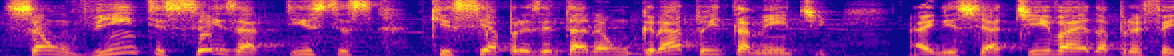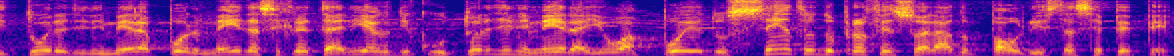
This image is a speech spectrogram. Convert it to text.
São 26 artistas que se apresentarão gratuitamente. A iniciativa é da Prefeitura de Limeira por meio da Secretaria de Cultura de Limeira e o apoio do Centro do Professorado Paulista CPP.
